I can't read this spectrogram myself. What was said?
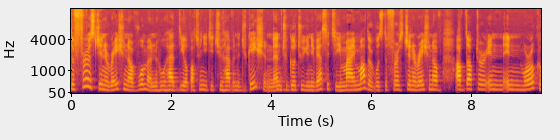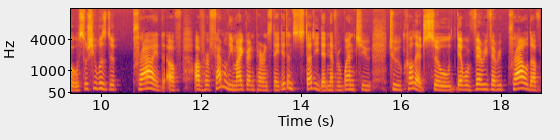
the first generation of women who had the opportunity to have an education and to go to university. My mother was the first generation of, of doctor in, in morocco so she was the pride of of her family. My grandparents they didn't study; they never went to to college, so they were very very proud of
